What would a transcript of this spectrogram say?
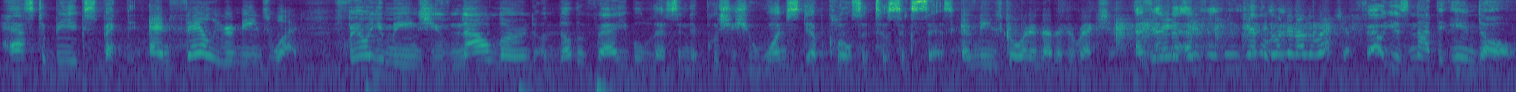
has to be expected. And failure means what? Failure means you've now learned another valuable lesson that pushes you one step closer to success. It means go in another direction. And- and- and- means you have to go in another direction. Failure is not the end all.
